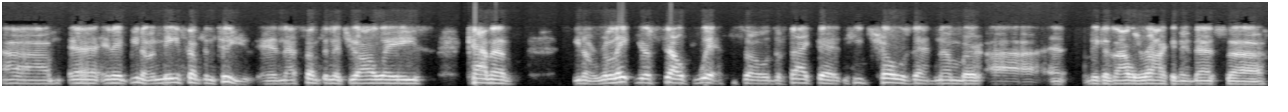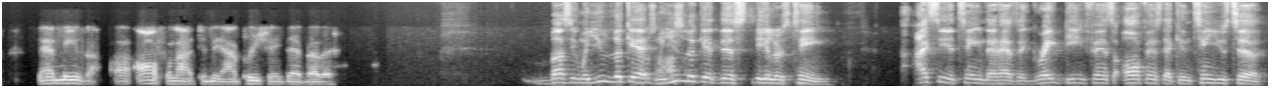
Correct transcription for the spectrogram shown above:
um, and, and it, you know, it means something to you, and that's something that you always kind of, you know, relate yourself with. So the fact that he chose that number uh, because I was rocking it, that's uh, that means an awful lot to me. I appreciate that, brother. Bussy, when you look at when awesome. you look at this Steelers team, I see a team that has a great defense, offense that continues to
